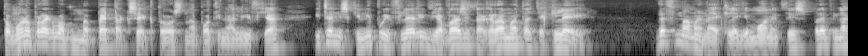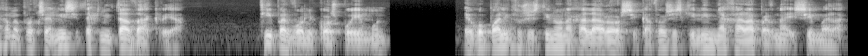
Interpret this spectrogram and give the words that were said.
Το μόνο πράγμα που με πέταξε εκτός, να πω την αλήθεια, ήταν η σκηνή που η Φλέρη διαβάζει τα γράμματα και κλαίει. Δεν θυμάμαι να έκλαιγε μόνη της, πρέπει να είχαμε προξενήσει τεχνητά δάκρυα. Τι υπερβολικός που ήμουν. Εγώ πάλι τους συστήνω να χαλαρώσει, καθώς η σκηνή μια χαρά περνάει σήμερα,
